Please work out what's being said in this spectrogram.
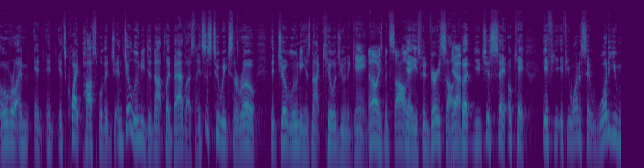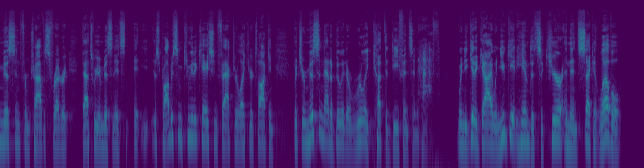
overall, and it, it, it's quite possible that and Joe Looney did not play bad last night. It's just two weeks in a row that Joe Looney has not killed you in a game. no, he's been solid. Yeah, he's been very solid. Yeah. But you just say, okay, if you if you want to say what are you missing from Travis Frederick, that's where you're missing. It's it, it's probably some communication factor, like you're talking, but you're missing that ability to really cut the defense in half. When you get a guy, when you get him to secure and then second level,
